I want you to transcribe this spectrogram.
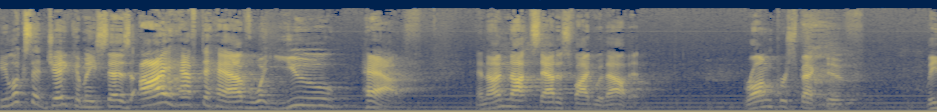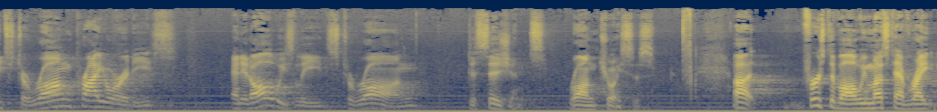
He looks at Jacob and he says, I have to have what you have, and I'm not satisfied without it. Wrong perspective leads to wrong priorities, and it always leads to wrong decisions, wrong choices. Uh, first of all, we must have right,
